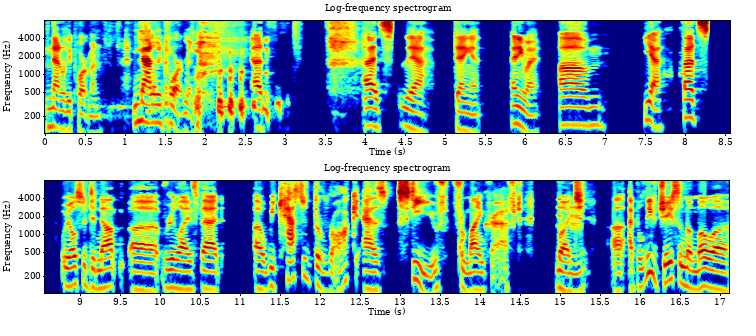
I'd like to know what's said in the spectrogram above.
Natalie Portman. Natalie Portman. That's, that's yeah. Dang it. Anyway, um, yeah, that's we also did not uh, realize that uh, we casted The Rock as Steve from Minecraft, but mhm. uh, I believe Jason Momoa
